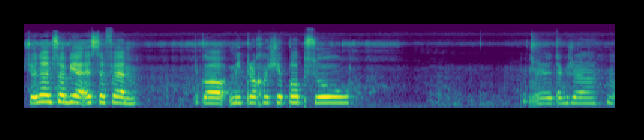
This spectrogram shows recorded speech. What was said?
Ściągnąłem sobie SFM. Tylko mi trochę się popsuł. E, Także, no.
